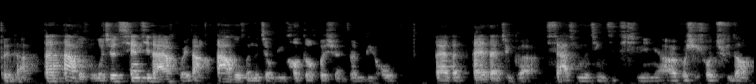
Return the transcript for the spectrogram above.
对的，但大部分我就先替大家回答，大部分的九零后都会选择留，待在待在这个下行的经济体里面，而不是说去到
